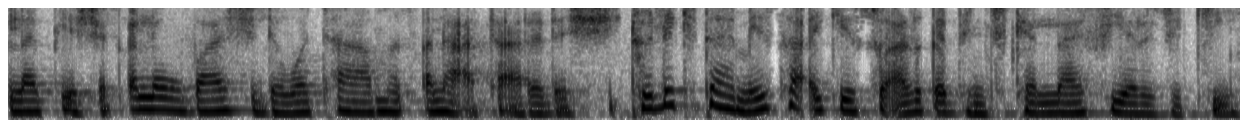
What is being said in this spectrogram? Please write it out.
lafiyar shi kalau ba shi da wata matsala a tare da shi. To likita me yasa ake so a riƙa binciken lafiyar jiki?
